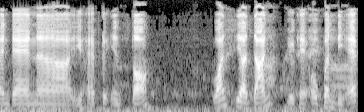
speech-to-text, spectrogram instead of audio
and then uh, you have to install. Once you are done you can open the app.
